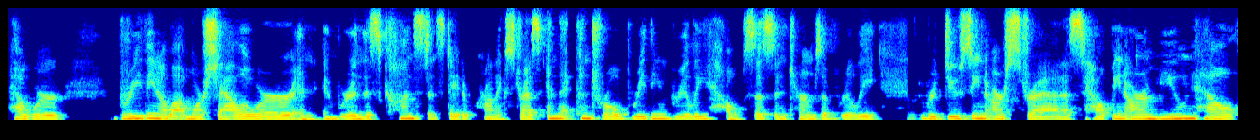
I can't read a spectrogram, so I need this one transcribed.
how we're breathing a lot more shallower and, and we're in this constant state of chronic stress. And that controlled breathing really helps us in terms of really reducing our stress, helping our immune health.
